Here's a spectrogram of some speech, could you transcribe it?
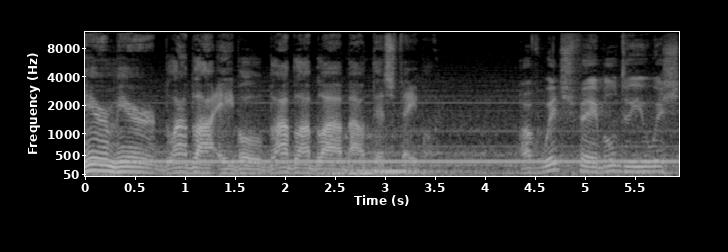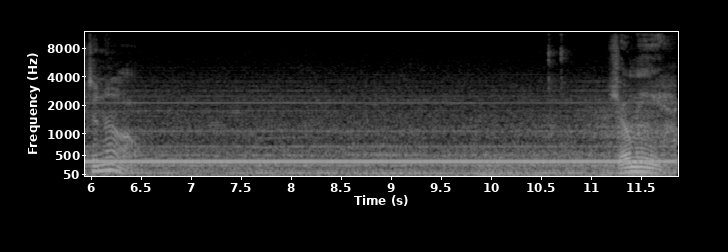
Mirror, mirror, blah blah able, blah blah blah about this fable. Of which fable do you wish to know? Show me.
